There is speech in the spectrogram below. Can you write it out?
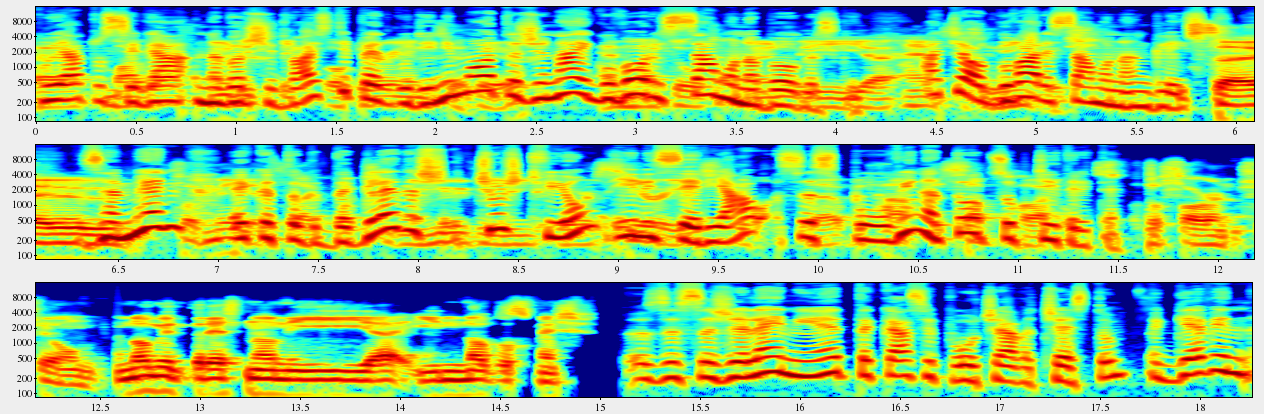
която сега навърши 25 години, моята жена и говори само на български, а тя отговаря само на английски. За мен е като да гледаш чужд филм или сериал с половината от субтитрите. Много интересно и, и много смешно. За съжаление, така се получава често. Гевин,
